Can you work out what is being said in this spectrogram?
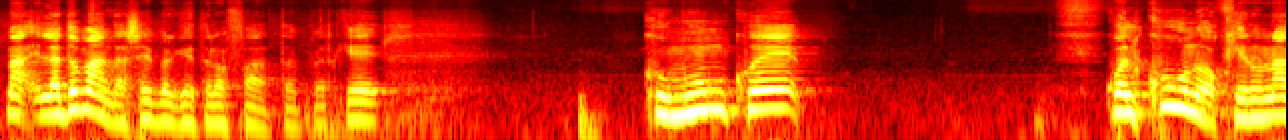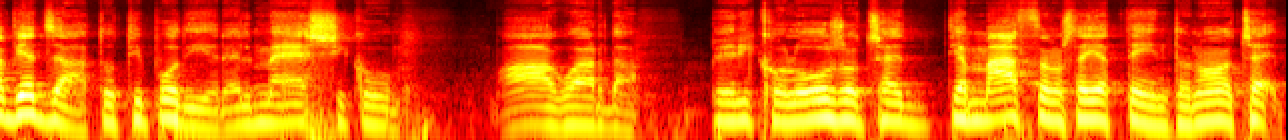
Ma la domanda sai perché te l'ho fatta? Perché comunque qualcuno che non ha viaggiato ti può dire il Messico, ah guarda, pericoloso, cioè ti ammazzano, stai attento, no? Cioè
